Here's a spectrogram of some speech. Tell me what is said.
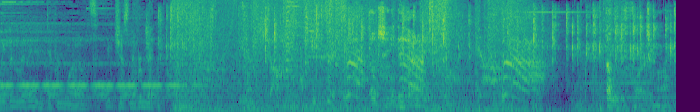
we've been living in different worlds. You've just never met me. Oh shit, he did get out of it. I waited far long.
